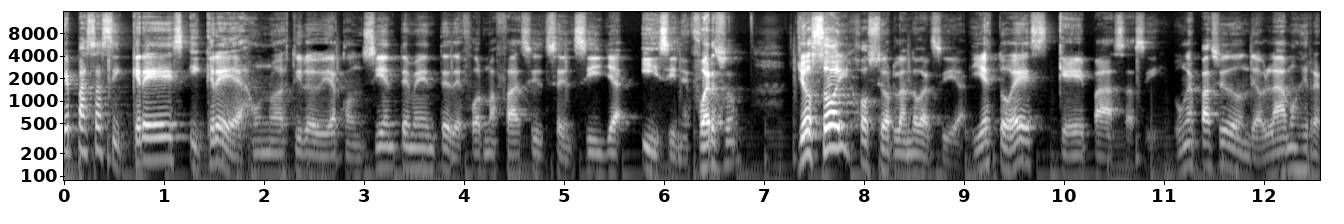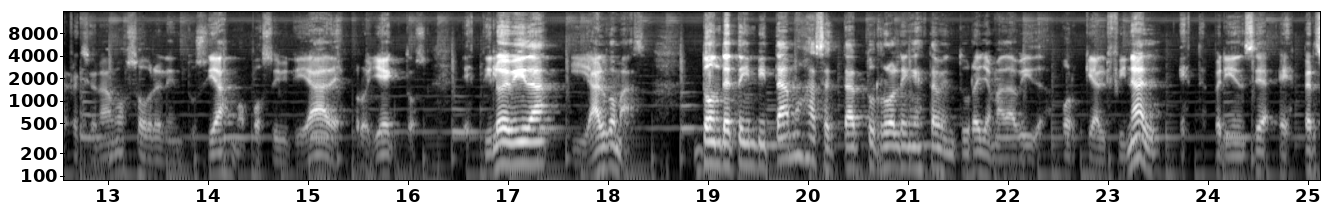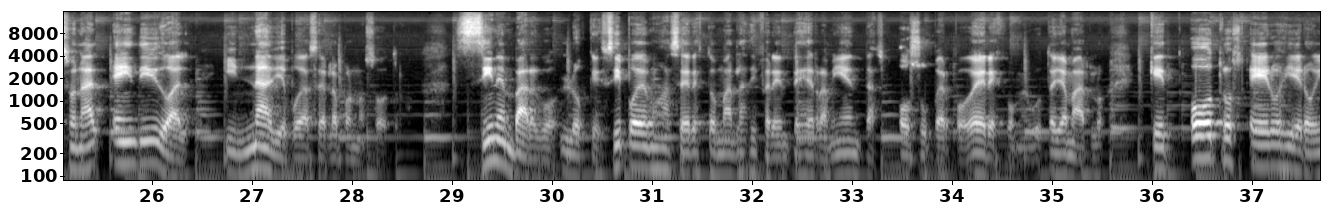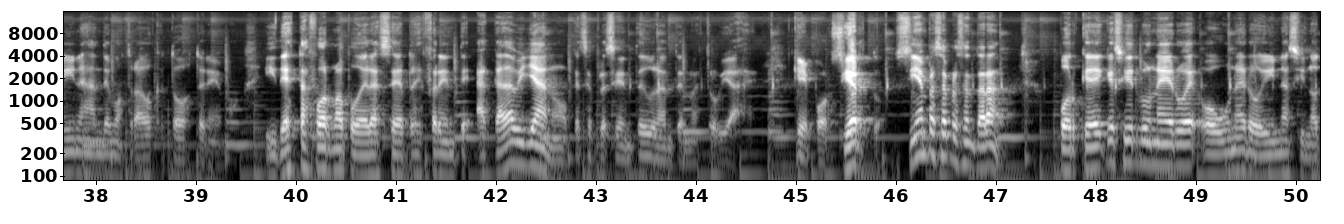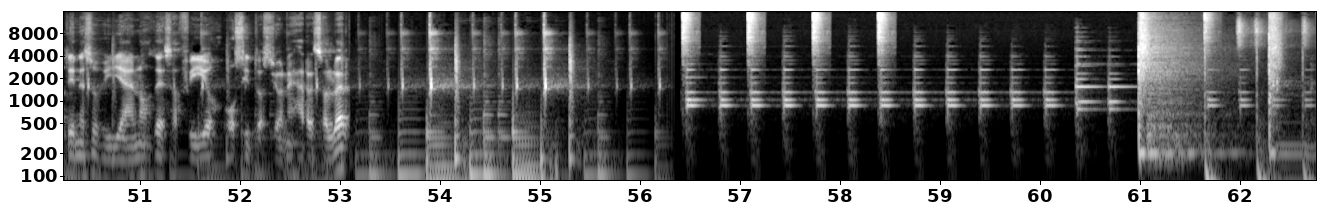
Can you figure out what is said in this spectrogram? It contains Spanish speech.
¿Qué pasa si crees y creas un nuevo estilo de vida conscientemente, de forma fácil, sencilla y sin esfuerzo? Yo soy José Orlando García y esto es ¿Qué pasa si? Un espacio donde hablamos y reflexionamos sobre el entusiasmo, posibilidades, proyectos, estilo de vida y algo más. Donde te invitamos a aceptar tu rol en esta aventura llamada vida, porque al final esta experiencia es personal e individual y nadie puede hacerla por nosotros. Sin embargo, lo que sí podemos hacer es tomar las diferentes herramientas o superpoderes, como me gusta llamarlo, que otros héroes y heroínas han demostrado que todos tenemos. Y de esta forma poder hacerle frente a cada villano que se presente durante nuestro viaje. Que por cierto, siempre se presentarán. Porque de qué sirve un héroe o una heroína si no tiene sus villanos, desafíos o situaciones a resolver?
